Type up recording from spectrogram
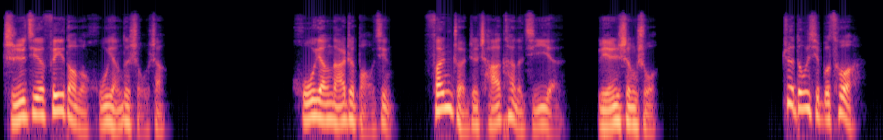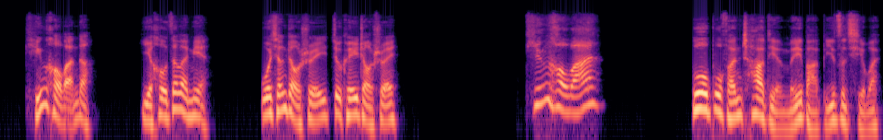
直接飞到了胡杨的手上。胡杨拿着宝镜，翻转着查看了几眼，连声说：“这东西不错，挺好玩的。以后在外面，我想找谁就可以找谁。”挺好玩。洛不凡差点没把鼻子气歪，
